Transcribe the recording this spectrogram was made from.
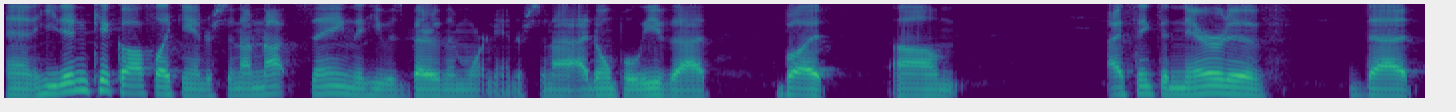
And he didn't kick off like Andersen. I'm not saying that he was better than Morten Andersen. I, I don't believe that. But um, I think the narrative that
